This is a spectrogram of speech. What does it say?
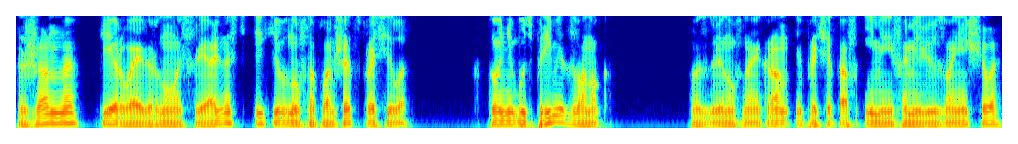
Жанна первая вернулась в реальность и, кивнув на планшет, спросила. «Кто-нибудь примет звонок?» Взглянув на экран и прочитав имя и фамилию звонящего,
